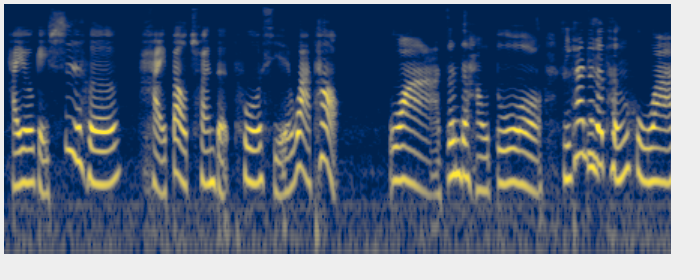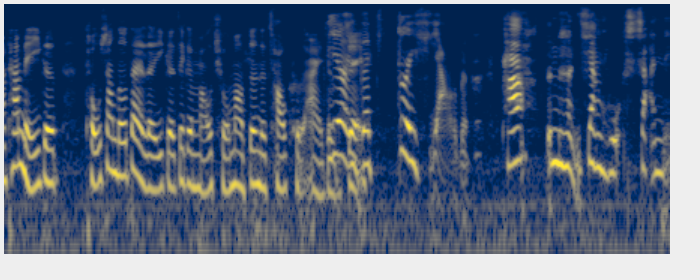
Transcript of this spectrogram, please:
还有给适合海豹穿的拖鞋袜套。”哇，真的好多！哦！你看这个藤壶啊，它每一个头上都戴了一个这个毛球帽，真的超可爱，对不对？只有一个最小的，它真的很像火山呢。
